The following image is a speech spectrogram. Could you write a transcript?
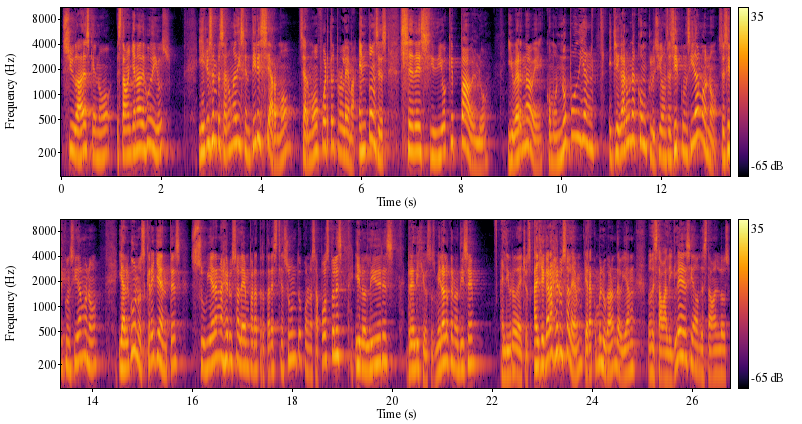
ciudades que no estaban llenas de judíos, y ellos empezaron a disentir y se armó, se armó fuerte el problema. Entonces se decidió que Pablo y Bernabé, como no podían llegar a una conclusión, ¿se circuncidan o no? ¿Se circuncidan o no? Y algunos creyentes subieran a Jerusalén para tratar este asunto con los apóstoles y los líderes religiosos. Mira lo que nos dice el libro de Hechos. Al llegar a Jerusalén, que era como el lugar donde, habían, donde estaba la iglesia, donde, estaban los,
